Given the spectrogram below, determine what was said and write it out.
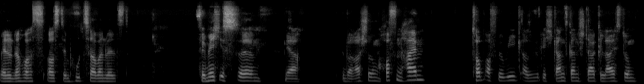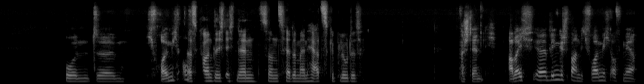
wenn du noch was aus dem Hut zaubern willst. Für mich ist, ähm, ja, Überraschung Hoffenheim Top of the Week, also wirklich ganz, ganz starke Leistung. Und äh, ich freue mich auch. Das konnte ich nicht nennen, sonst hätte mein Herz geblutet. Verständlich. Aber ich äh, bin gespannt. Ich freue mich auf mehr.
